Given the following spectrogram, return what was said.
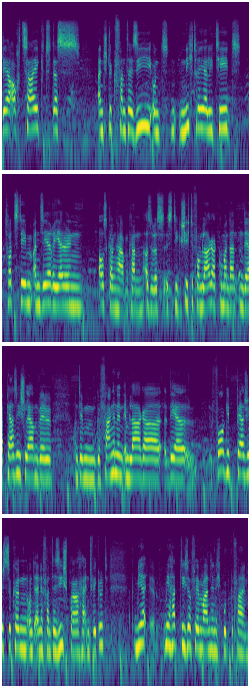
der auch zeigt, dass ein Stück Fantasie und Nicht-Realität trotzdem einen sehr reellen Ausgang haben kann. Also das ist die Geschichte vom Lagerkommandanten, der Persisch lernen will und dem Gefangenen im Lager, der vorgibt, Persisch zu können und eine Fantasiesprache entwickelt. Mir, mir hat dieser Film wahnsinnig gut gefallen.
